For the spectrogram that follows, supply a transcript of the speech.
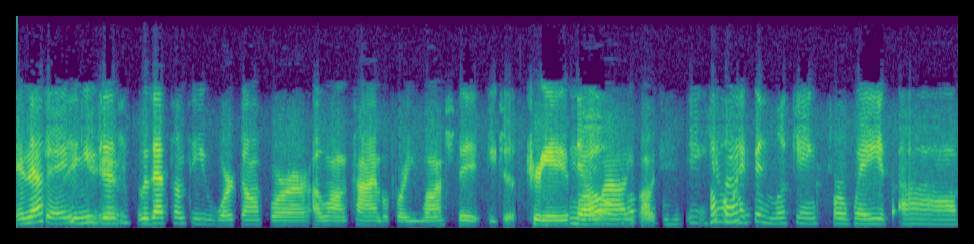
And that's Thank and you, you just was that something you worked on for a long time before you launched it? You just created for no, a while? You, you okay. know, I've been looking for ways of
